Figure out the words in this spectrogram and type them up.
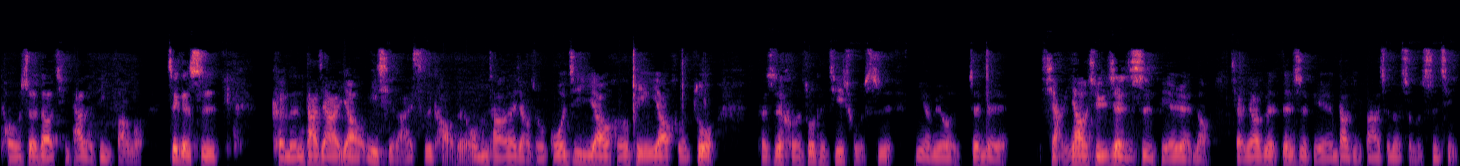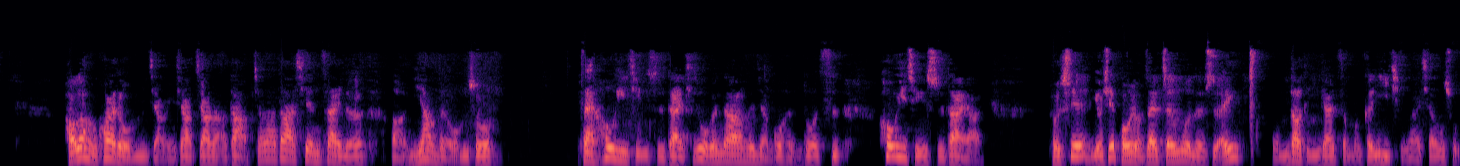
投射到其他的地方了，这个是。可能大家要一起来思考的。我们常常在讲说，国际要和平，要合作，可是合作的基础是你有没有真的想要去认识别人哦？想要认认识别人到底发生了什么事情？好了，很快的，我们讲一下加拿大。加拿大现在呢，呃，一样的，我们说在后疫情时代，其实我跟大家分享过很多次，后疫情时代啊，有些有些朋友在争问的是，哎，我们到底应该怎么跟疫情来相处？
